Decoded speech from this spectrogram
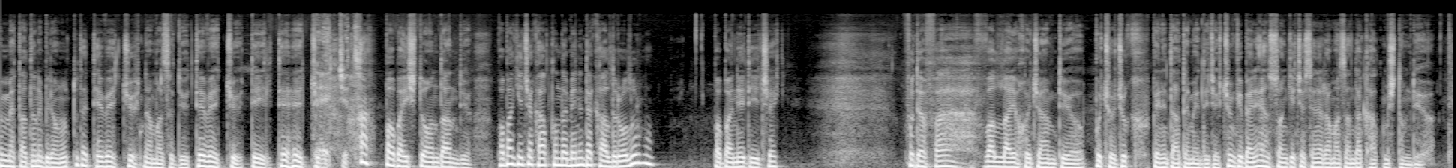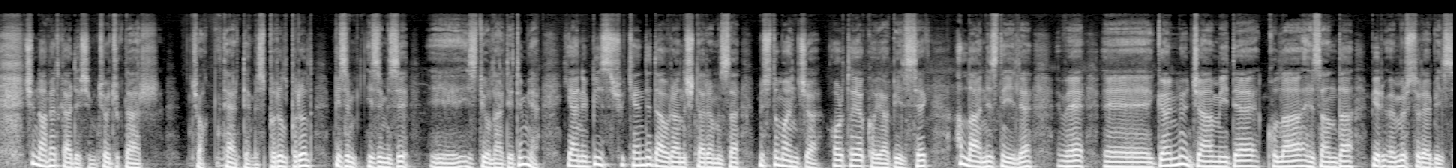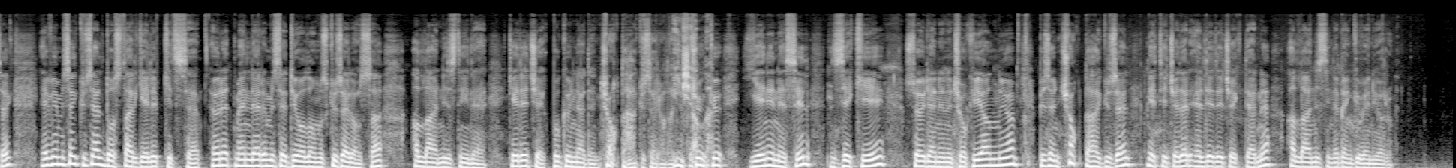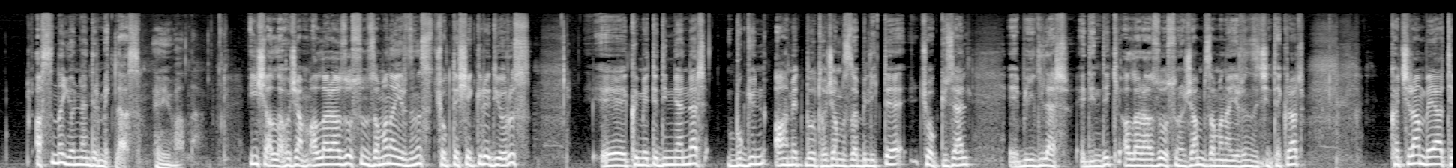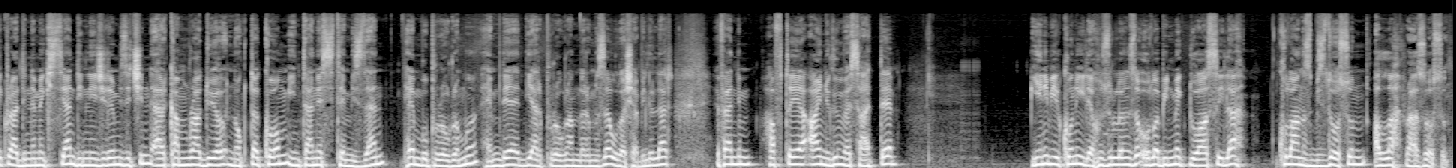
Ümmet adını bile unuttu da teveccüh namazı diyor. Teveccüh değil teheccüd. Teheccüd. Hah baba işte ondan diyor. Baba gece kalktığında beni de kaldır olur mu? Baba ne diyecek? Bu defa vallahi hocam diyor bu çocuk beni de adam edecek. Çünkü ben en son geçen sene Ramazan'da kalkmıştım diyor. Şimdi Ahmet kardeşim çocuklar çok tertemiz pırıl pırıl bizim izimizi e, izliyorlar dedim ya. Yani biz şu kendi davranışlarımıza Müslümanca ortaya koyabilsek Allah'ın izniyle ve e, gönlü camide, kulağı ezanda bir ömür sürebilsek, evimize güzel dostlar gelip gitse, öğretmenlerimize diyalogumuz güzel olsa Allah'ın izniyle gelecek bugünlerden çok daha güzel olacak. İnşallah. Çünkü yeni nesil zeki, söyleneni çok iyi anlıyor. Bizim çok daha güzel neticeler elde edeceklerine Allah'ın izniyle ben güveniyorum. Aslında yönlendirmek lazım. Eyvallah. İnşallah hocam. Allah razı olsun zaman ayırdınız. Çok teşekkür ediyoruz. Ee, kıymetli dinleyenler bugün Ahmet Bulut hocamızla birlikte çok güzel e, bilgiler edindik. Allah razı olsun hocam zaman ayırdığınız için tekrar. Kaçıran veya tekrar dinlemek isteyen dinleyicilerimiz için erkamradyo.com internet sitemizden hem bu programı hem de diğer programlarımıza ulaşabilirler. Efendim haftaya aynı gün ve saatte yeni bir konu ile huzurlarınızda olabilmek duasıyla kulağınız bizde olsun. Allah razı olsun.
